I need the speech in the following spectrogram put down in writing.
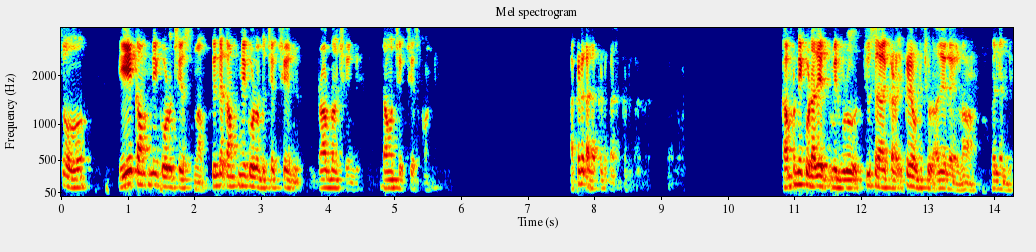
సో ఏ కంపెనీ కోడ్ చేస్తున్నాం? కింద కంపెనీ కోడ్ ఉంటుంది చెక్ చేయండి. డ్రాప్ డౌన్ చేయండి. డౌన్ చెక్ చేసుకోండి. అక్కడ కాదు అక్కడ కాదు అక్కడ కాదు. కంపెనీ కూడా అదే మీరు ఇప్పుడు చూసారా ఇక్కడ? ఇక్కడే ఉంటుంది చూడు అదే లైన్ వెళ్ళండి.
